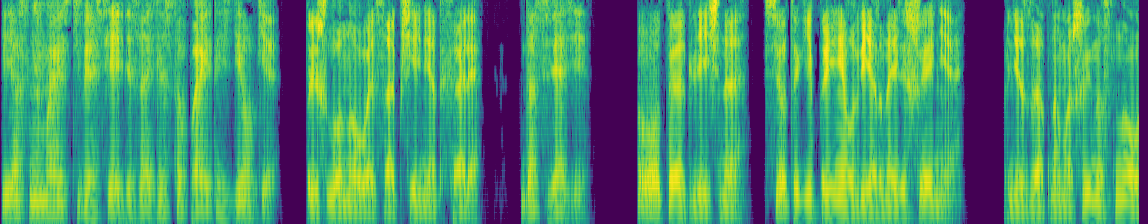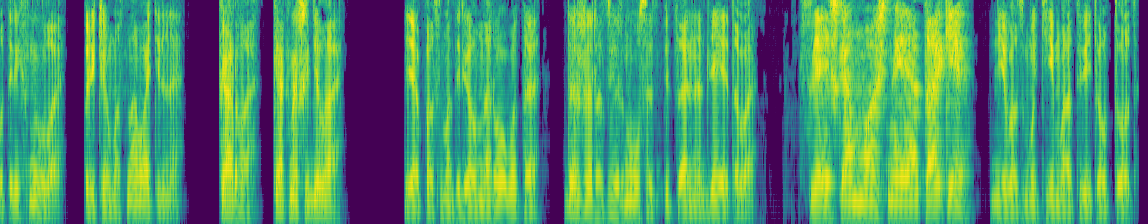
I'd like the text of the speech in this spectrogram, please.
Я снимаю с тебя все обязательства по этой сделке. Пришло новое сообщение от Халя. До связи. Вот и отлично. Все-таки принял верное решение. Внезапно машина снова тряхнула, причем основательно. «Карла, как наши дела?» Я посмотрел на робота, даже развернулся специально для этого. «Слишком мощные атаки», — невозмутимо ответил тот.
